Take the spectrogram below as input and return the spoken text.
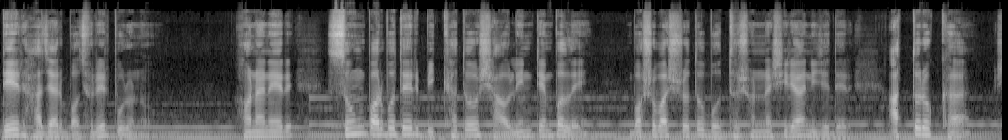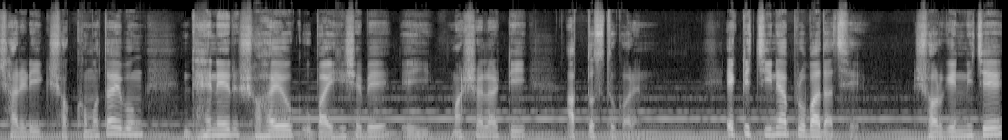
দেড় হাজার বছরের পুরনো। হনানের সোং পর্বতের বিখ্যাত শাওলিন টেম্পলে বসবাসরত বৌদ্ধ সন্ন্যাসীরা নিজেদের আত্মরক্ষা শারীরিক সক্ষমতা এবং ধ্যানের সহায়ক উপায় হিসেবে এই মার্শাল আর্টটি আত্মস্থ করেন। একটি চীনা প্রবাদ আছে, স্বর্গের নিচে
